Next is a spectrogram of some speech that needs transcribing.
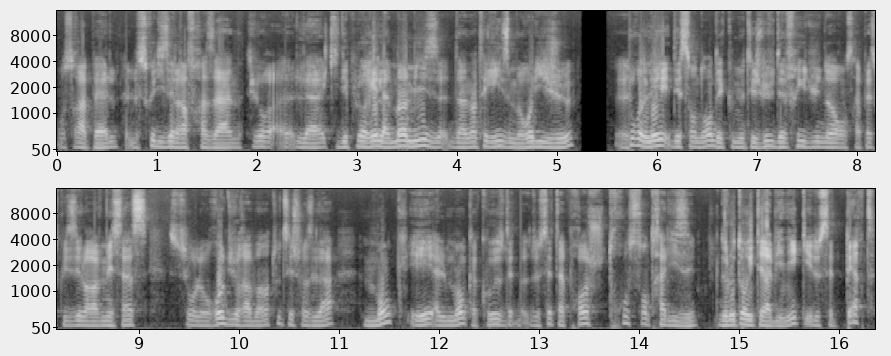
On se rappelle ce que disait le Rafrazan, qui déplorait la mainmise d'un intégrisme religieux euh, pour les descendants des communautés juives d'Afrique du Nord. On se rappelle ce que disait le Rav Messas sur le rôle du rabbin. Toutes ces choses-là manquent et elles manquent à cause de cette approche trop centralisée de l'autorité rabbinique et de cette perte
